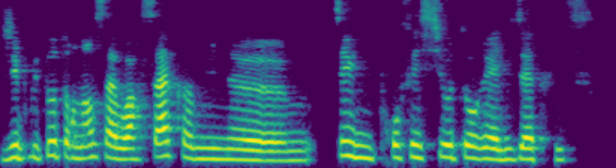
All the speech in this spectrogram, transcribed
j'ai plutôt tendance à voir ça comme une, sais, une prophétie autoréalisatrice.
